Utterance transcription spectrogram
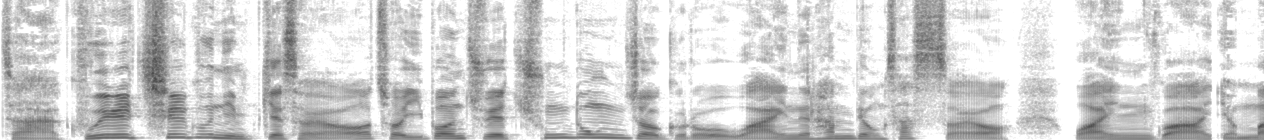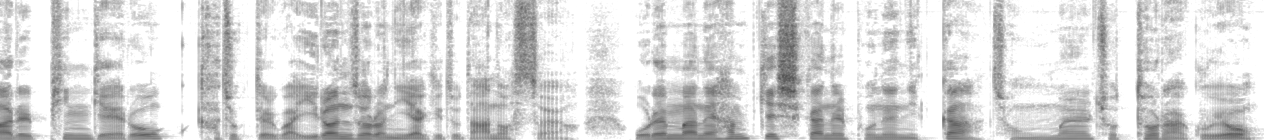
자, 9179님께서요. 저 이번 주에 충동적으로 와인을 한 병 샀어요. 와인과 연말을 핑계로 가족들과 이런저런 이야기도 나눴어요. 오랜만에 함께 시간을 보내니까 정말 좋더라고요.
